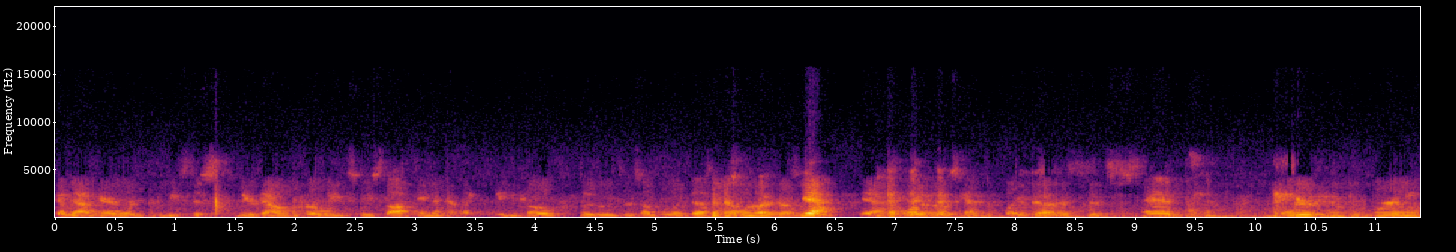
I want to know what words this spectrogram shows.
come down here and we're, just we were down for a week, so we stopped in at like Winco Foods or something like that. That's one right across the- Yeah, yeah, one of those kinds of places. Yeah, it's, it's, And we're we're in,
